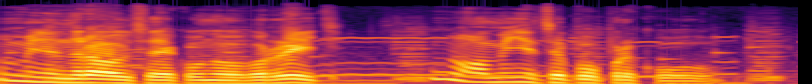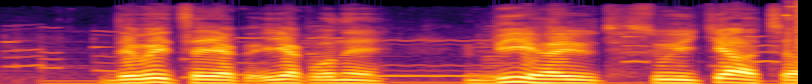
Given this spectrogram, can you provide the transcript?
Ну, мені подобається, як воно горить. Ну, а мені це по приколу. Дивитися, як, як вони бігають, суетяться.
